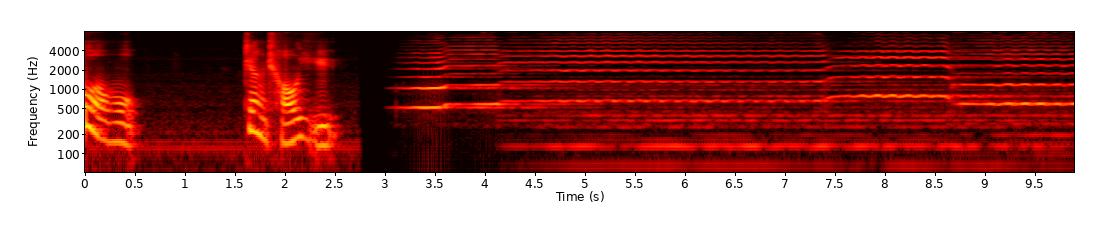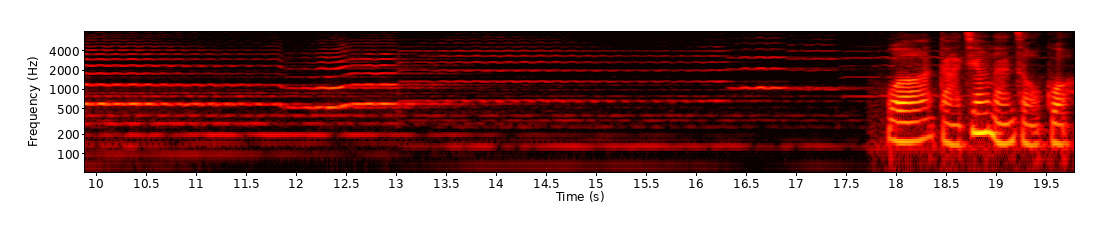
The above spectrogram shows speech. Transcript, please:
错误，郑愁予。我打江南走过，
